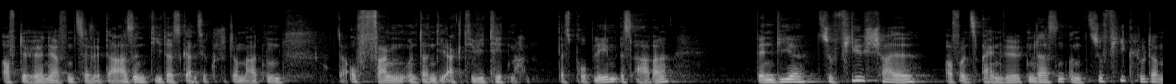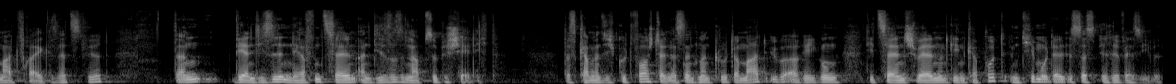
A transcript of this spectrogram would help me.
auf der Hörnervenzelle da sind, die das ganze Glutamat nun da auffangen und dann die Aktivität machen. Das Problem ist aber, wenn wir zu viel Schall auf uns einwirken lassen und zu viel Glutamat freigesetzt wird, dann werden diese Nervenzellen an dieser Synapse beschädigt. Das kann man sich gut vorstellen. Das nennt man Glutamatübererregung. Die Zellen schwellen und gehen kaputt. Im Tiermodell ist das irreversibel.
